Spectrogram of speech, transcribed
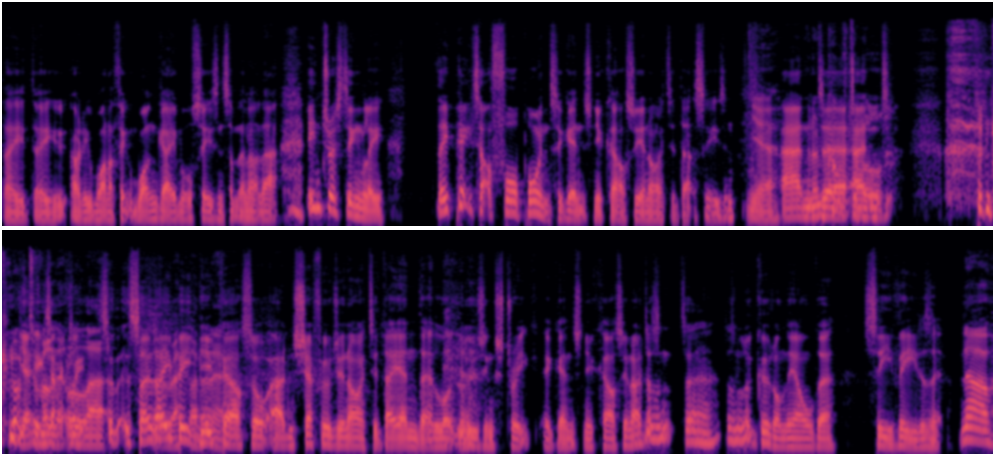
they they only won I think one game all season, something like that. Interestingly, they picked up four points against Newcastle United that season. Yeah, and and, uh, and yeah, exactly. Little, uh, so, so they beat Newcastle and Sheffield United. They end their losing streak against Newcastle. You know, it doesn't uh, doesn't look good on the old uh, CV, does it? No,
